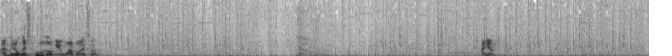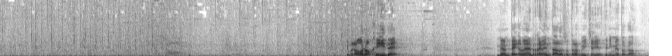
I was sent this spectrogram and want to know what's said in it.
Ah, mira, un escudo Qué guapo eso Cañón me lo hago no hit, ¿eh? Me han, reventado los otros bichos y este ni me ha tocado.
